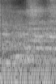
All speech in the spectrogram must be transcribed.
Yeah.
